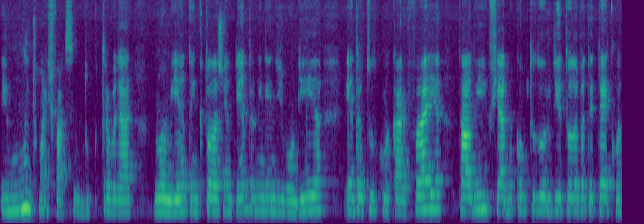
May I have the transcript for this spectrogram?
é muito mais fácil do que trabalhar num ambiente em que toda a gente entra, ninguém diz bom dia, entra tudo com uma cara feia, está ali enfiado no computador o dia todo a bater tecla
